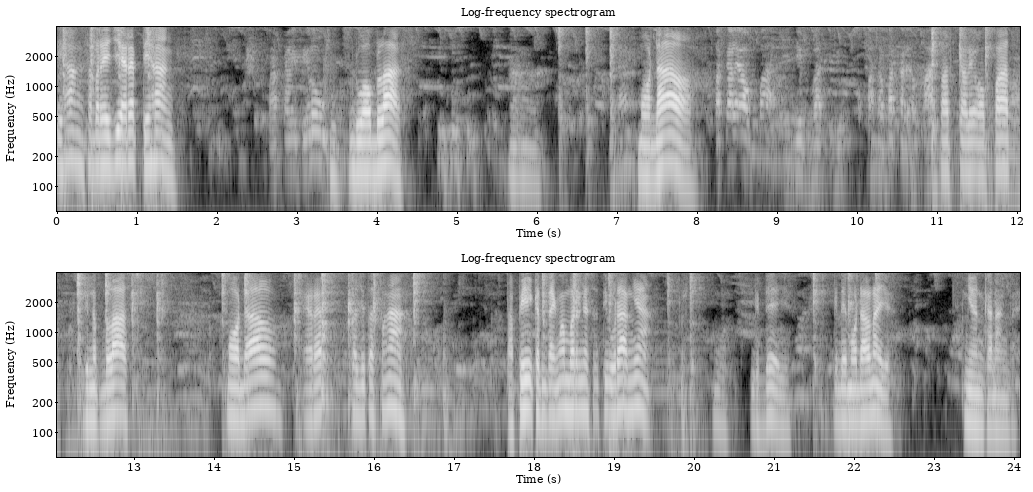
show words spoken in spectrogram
Tihang sabar hiji erep tihang 4 kali tilu. 12. Heeh. Modal 4 kali opat. Jibat. Opat opat kali opat. 4 kali opat genep belas modal eret sejuta setengah tapi kenteng mah merenges ti urangnya Wah, gede ya gede modalnya ya nyan kanang teh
